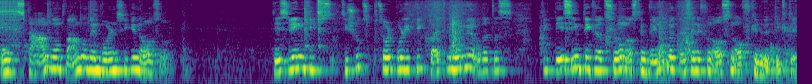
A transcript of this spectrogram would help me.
Und der Handel und Wandel, den wollen sie genauso. Deswegen gibt es die Schutzzollpolitik heute nur mehr oder das, die Desintegration aus dem Weltmarkt als eine von außen aufgenötigte.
